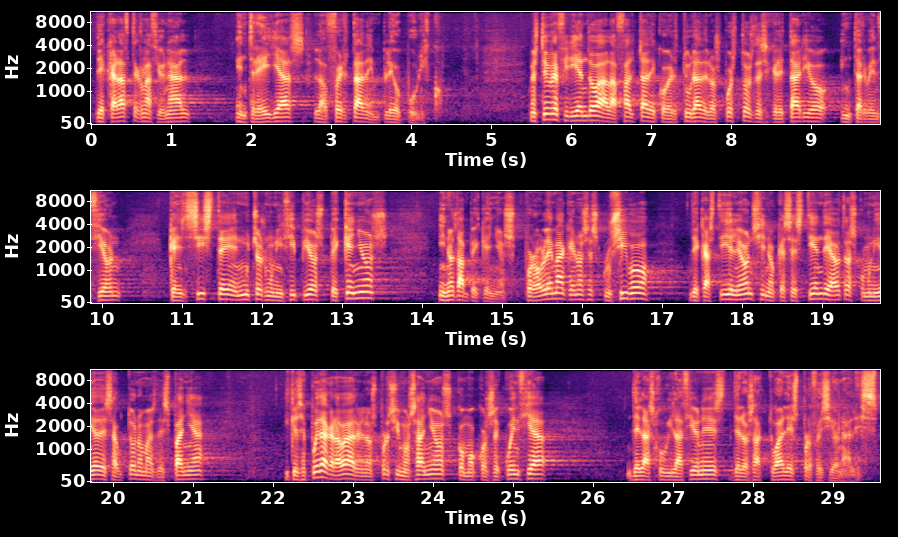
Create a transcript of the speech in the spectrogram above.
de carácter nacional, entre ellas la oferta de empleo público. Me estoy refiriendo a la falta de cobertura de los puestos de secretario intervención que existe en muchos municipios pequeños y no tan pequeños. Problema que no es exclusivo de Castilla y León, sino que se extiende a otras comunidades autónomas de España y que se puede agravar en los próximos años como consecuencia de las jubilaciones de los actuales profesionales.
